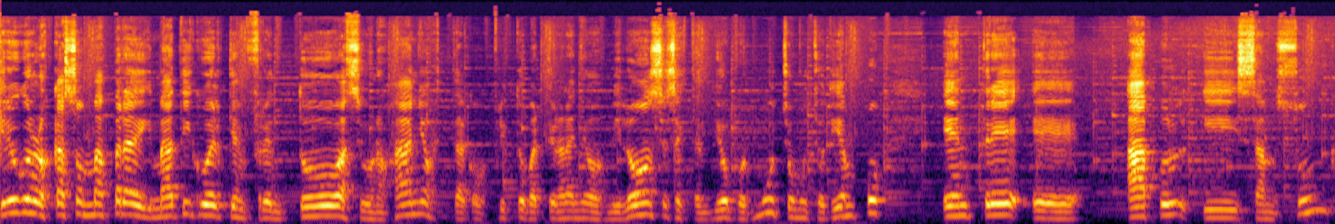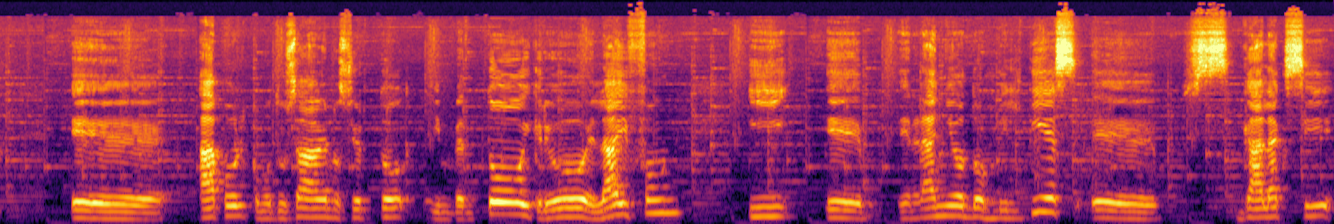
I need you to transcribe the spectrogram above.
creo que uno de los casos más paradigmáticos el que enfrentó hace unos años, este conflicto partió en el año 2011, se extendió por mucho, mucho tiempo, entre eh, Apple y Samsung. Eh, Apple, como tú sabes, ¿no es cierto?, inventó y creó el iPhone y eh, en el año 2010, eh, Galaxy,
